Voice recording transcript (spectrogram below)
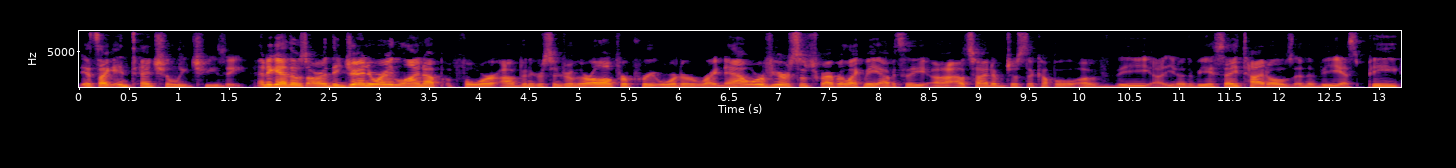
it's like intentionally cheesy. And again, those are the January lineup for uh, Vinegar Syndrome. They're all up for pre-order right now, or if you're a subscriber like me, obviously, uh, outside of just a couple of the, uh, you know, the VSA titles and the VSP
